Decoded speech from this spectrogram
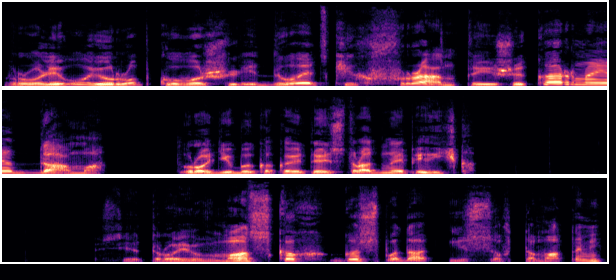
в рулевую рубку вошли два таких франта и шикарная дама, вроде бы какая-то эстрадная певичка. Все трое в масках, господа, и с автоматами.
